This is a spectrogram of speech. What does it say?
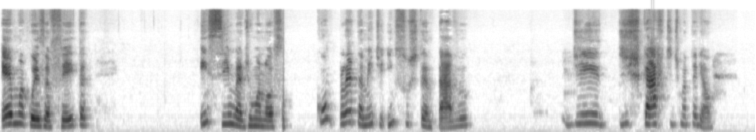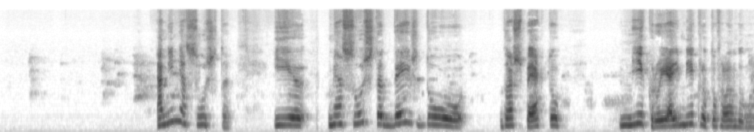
É uma coisa feita em cima de uma noção completamente insustentável de descarte de material a mim me assusta. E me assusta desde do, do aspecto micro, e aí micro, eu estou falando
